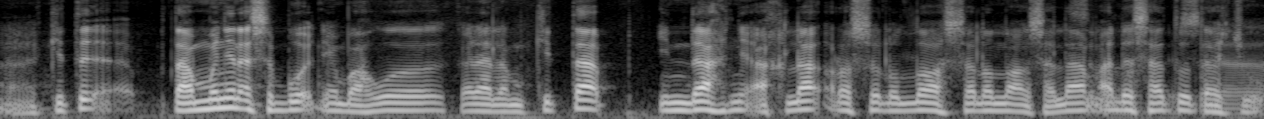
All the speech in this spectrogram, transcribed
Uh, kita pertamanya nak sebutnya bahawa dalam kitab Indahnya Akhlak Rasulullah sallallahu alaihi wasallam ada satu tajuk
